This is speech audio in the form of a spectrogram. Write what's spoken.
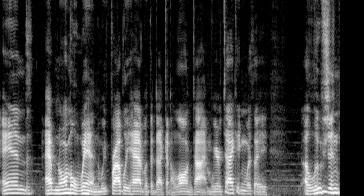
and abnormal win we've probably had with the deck in a long time. We are attacking with a illusion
